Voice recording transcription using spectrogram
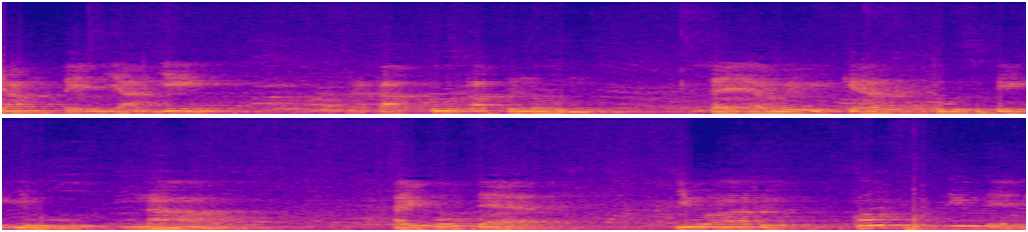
จำเป็นอย่างยิ่งนะครับ Good afternoon I am eager to speak you now I hope that you are the good student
